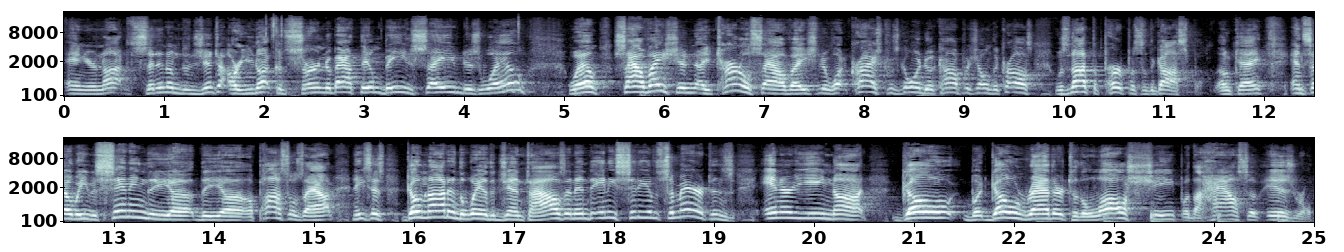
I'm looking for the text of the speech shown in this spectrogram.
and you're not sending them to the Gentiles. Are you not concerned about them being saved as well? Well, salvation, eternal salvation, and what Christ was going to accomplish on the cross was not the purpose of the gospel, okay? And so he was sending the, uh, the uh, apostles out, and he says, Go not in the way of the Gentiles, and into any city of the Samaritans enter ye not, go, but go rather to the lost sheep of the house of Israel.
